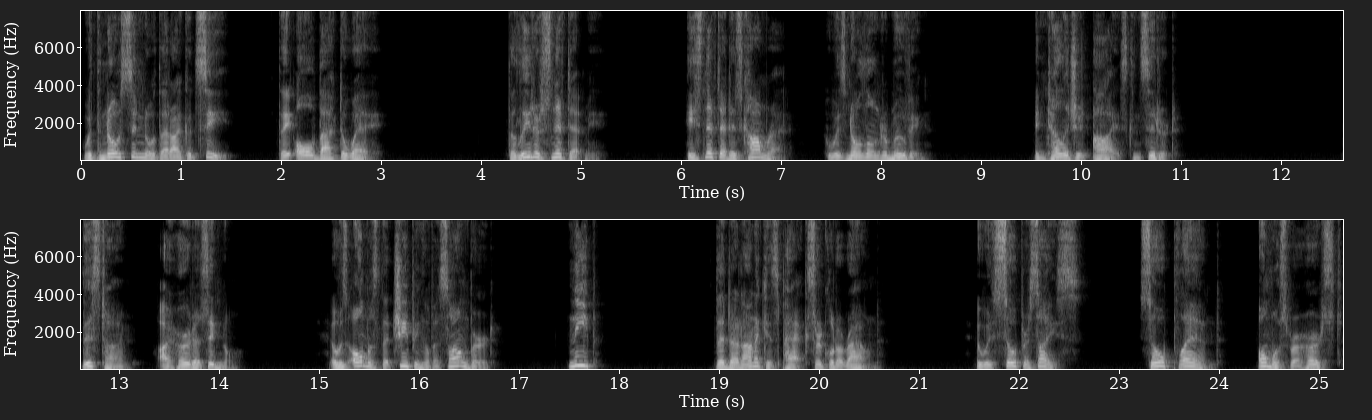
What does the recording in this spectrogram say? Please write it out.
With no signal that I could see, they all backed away. The leader sniffed at me. He sniffed at his comrade, who was no longer moving. Intelligent eyes considered. This time, I heard a signal. It was almost the cheeping of a songbird. Neep! The Deinonychus pack circled around. It was so precise, So planned, almost rehearsed.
